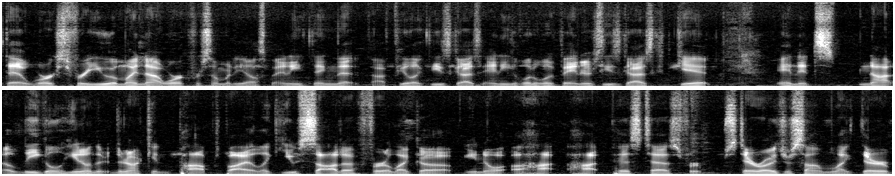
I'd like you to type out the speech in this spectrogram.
that works for you, it might not work for somebody else, but anything that I feel like these guys, any little advantage these guys could get, and it's not illegal, you know, they're, they're not getting popped by like USADA for like a you know a hot hot piss test for steroids or something. Like they're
